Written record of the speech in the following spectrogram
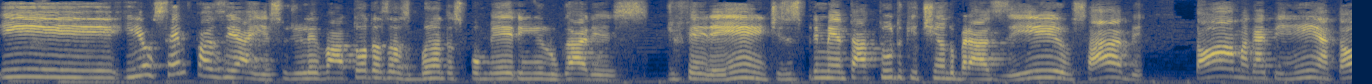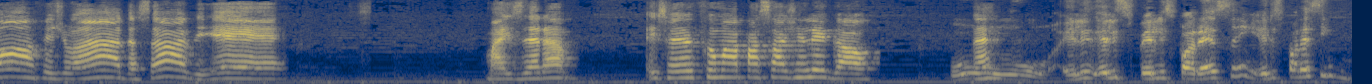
E, e, eu sempre fazia isso, de levar todas as bandas comerem em lugares diferentes, experimentar tudo que tinha do Brasil, sabe? Toma caipirinha, toma feijoada, sabe? É... Mas era. Isso aí foi uma passagem legal. O... Né? Eles, eles, eles parecem. Eles parecem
